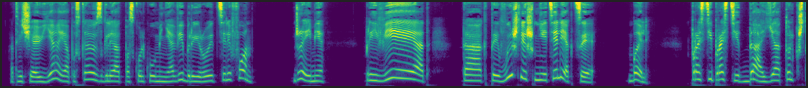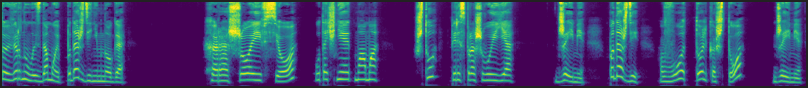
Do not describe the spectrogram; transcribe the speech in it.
— отвечаю я и опускаю взгляд, поскольку у меня вибрирует телефон. «Джейми». «Привет! Так, ты вышлешь мне те лекции?» «Белль». «Прости, прости, да, я только что вернулась домой, подожди немного». «Хорошо и все?» — уточняет мама. «Что?» — переспрашиваю я. «Джейми, подожди, вот только что?» «Джейми,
